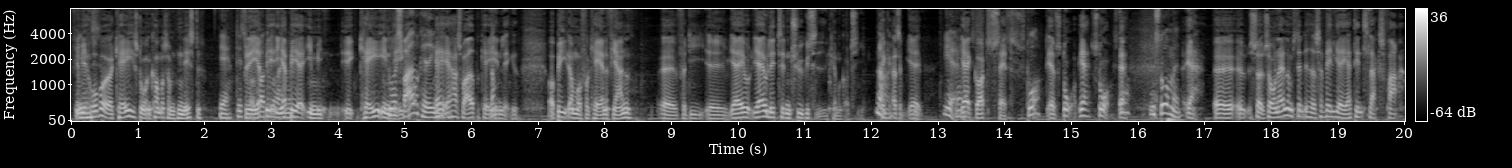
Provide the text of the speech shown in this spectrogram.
findes. Jamen, jeg håber, at kagehistorien kommer som den næste. Ja, det tror Fordi jeg, jeg, godt, jeg med. beder i mit øh, kageindlæg... Du har svaret på kageindlægget? Ja, jeg har svaret på kageindlægget. Og bedt om at få kagerne fjernet. Øh, fordi øh, jeg, er jo, jeg er jo lidt til den tykke side, kan man godt sige. Nå. Ikke? Altså, jeg, Ja, jeg er godt sat. Stor? Er stor. Ja, stor. Stor. En stor mand. Ja, ja. Øh, så, så under alle omstændigheder, så vælger jeg den slags fra.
